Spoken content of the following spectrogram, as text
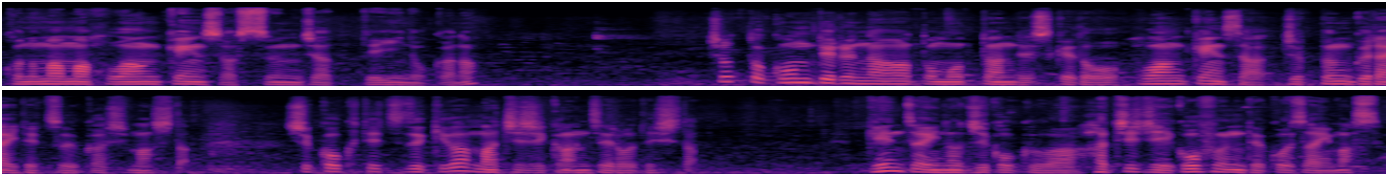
このまま保安検査済んじゃっていいのかな？ちょっと混んでるなぁと思ったんですけど保安検査10分ぐらいで通過しました。出国手続きは待ち時間ゼロでした。現在の時刻は8時5分でございます。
